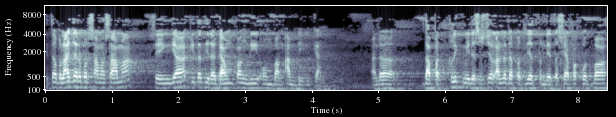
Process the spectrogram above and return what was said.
kita belajar bersama-sama sehingga kita tidak gampang diombang-ambingkan. Anda dapat klik media sosial, Anda dapat lihat pendeta siapa khotbah,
